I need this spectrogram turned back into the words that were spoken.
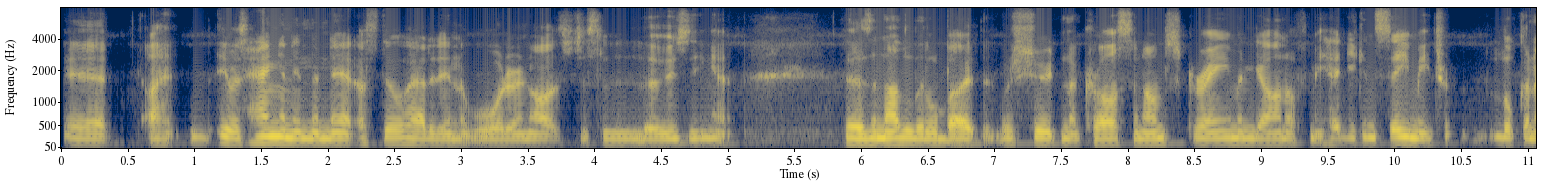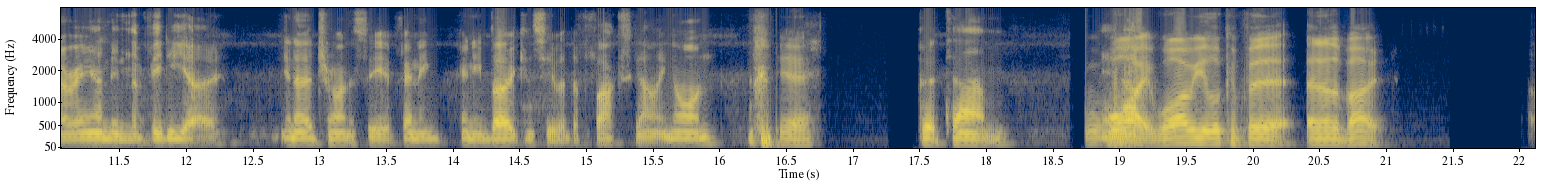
yeah, I it was hanging in the net. I still had it in the water, and I was just losing it there was another little boat that was shooting across and I'm screaming going off my head. You can see me tr- looking around in the video, you know, trying to see if any any boat can see what the fuck's going on. yeah. But um, Why? Why were you looking for another boat? uh,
